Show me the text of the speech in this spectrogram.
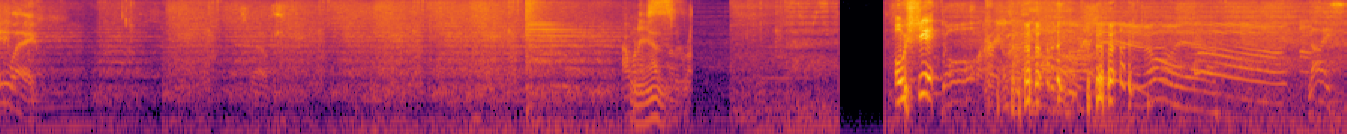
Anyway. I want to add another run. Oh shit! Nice.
